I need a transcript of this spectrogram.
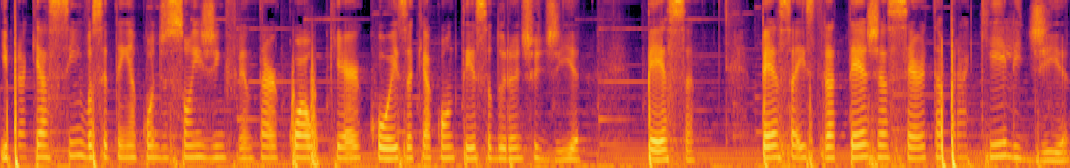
e para que assim você tenha condições de enfrentar qualquer coisa que aconteça durante o dia. Peça, peça a estratégia certa para aquele dia.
